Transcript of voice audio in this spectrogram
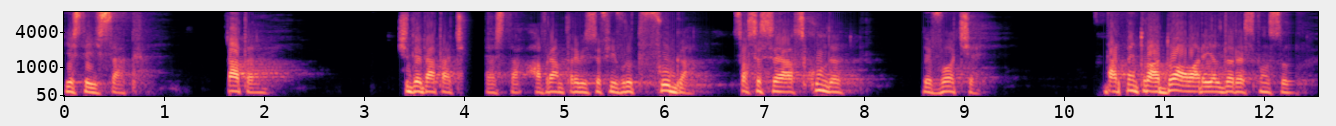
este Isaac. Tată, și de data aceasta, Avram trebuie să fi vrut fuga sau să se ascundă de voce. Dar pentru a doua oară el dă răspunsul.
